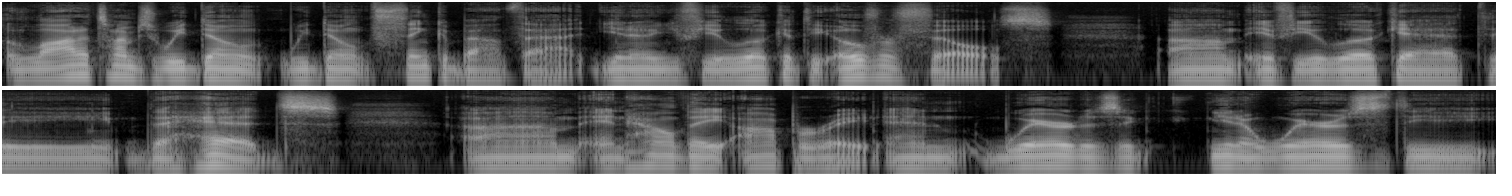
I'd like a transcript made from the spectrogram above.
a lot of times we don't we don't think about that. You know, if you look at the overfills, um, if you look at the the heads um, and how they operate, and where does it, you know, where's the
